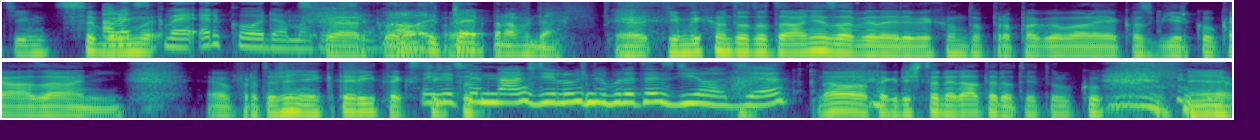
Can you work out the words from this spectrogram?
tím se bojíme. Ale s QR kódama. Ale to je pravda. Jo, tím bychom to totálně zabili, kdybychom to propagovali jako sbírku kázání vzdělání. Jo, protože některé texty... Takže co... ten náš díl už nebudete sdílet, že? No, tak když to nedáte do titulku. Je,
